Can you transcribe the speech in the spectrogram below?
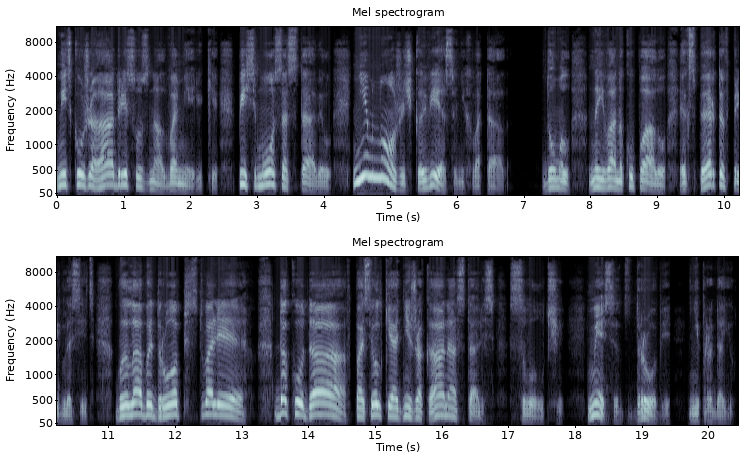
Митька уже адрес узнал в Америке, письмо составил, немножечко веса не хватало. Думал на Ивана Купалу экспертов пригласить. Была бы дробь в стволе. Да куда? В поселке одни жаканы остались, сволчи. Месяц дроби не продают.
